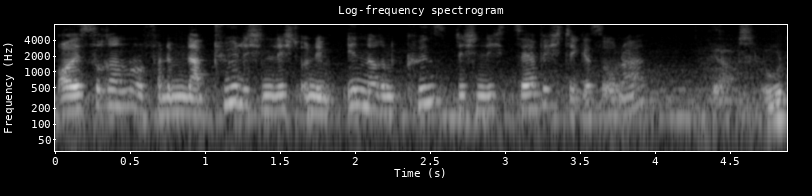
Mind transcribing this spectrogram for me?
äußeren oder von dem natürlichen Licht und dem inneren künstlichen Licht sehr wichtig ist, oder? Ja, absolut,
